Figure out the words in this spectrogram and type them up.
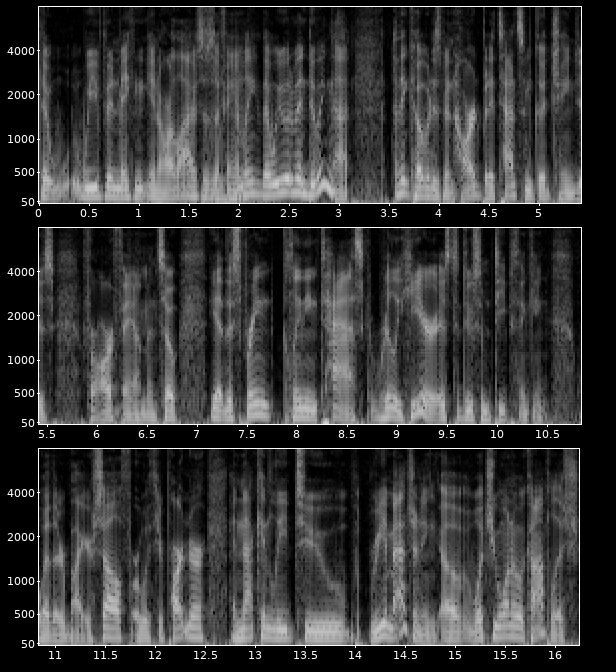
that we've been making in our lives as a mm-hmm. family. That we would have been doing that. I think COVID has been hard, but it's had some good changes for our fam. And so, yeah, the spring cleaning task really here is to do some deep thinking, whether by yourself or with your partner, and that can lead to reimagining of what you want to accomplish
